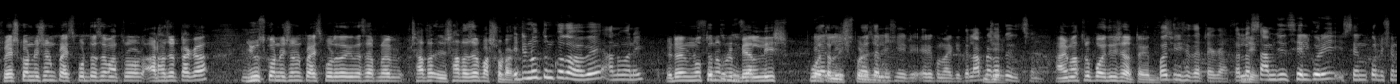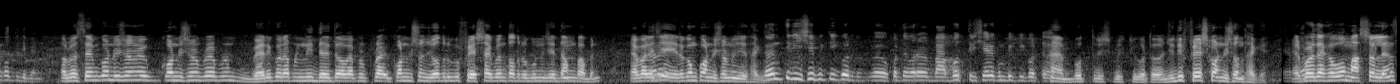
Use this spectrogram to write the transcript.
fresh condition price পড়তেছে মাত্র আট হাজার টাকা ইউজ কন্ডিশন প্রাইস পড়তে গেছে আপনার সাত হাজার পাঁচশো টাকা। এটা নতুন কত হবে আনুমানিক? এটা নতুন আপনার 72 বিয়াল্লিশ পঁয়তাল্লিশ পঁয়তাল্লিশ এরকম আর কি। তাহলে আপনার কত দিচ্ছেন? আমি মাত্র পঁয়ত্রিশ হাজার টাকা দিচ্ছি। পঁয়ত্রিশ হাজার টাকা। তাহলে। আমি যদি সেল করি সেম কন্ডিশন কত দিবেন? আপনার সেম কন্ডিশনের কন্ডিশনের উপরে আপনার ভ্যারি করে আপনার নির্ধারিত হবে। আপনার কন্ডিশন যতটুকু ফ্রেশ থাকবেন ততটুকু অনুযায়ী দাম পাবেন। এবারে যে এরকম কন্ডিশন অনুযায়ী থাকবে। ধরেন তিরিশে বিক্রি করতে পারবে বা বত্রিশ এরকম বিক্রি করতে পারবে। হ্যাঁ বত্রিশ বিক্রি করতে পারেন যদি ফ্রেশ কন্ডিশন থাকে। এরপরে? দেখাবো মাস্টার লেন্স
